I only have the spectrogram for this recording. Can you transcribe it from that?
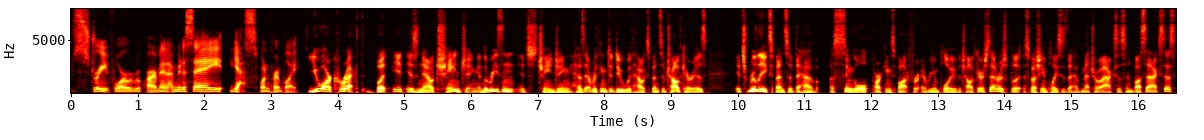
straightforward requirement. I'm going to say yes, one per employee. You are correct, but it is now changing. And the reason it's changing has everything to do with how expensive childcare is. It's really expensive to have a single parking spot for every employee of a childcare center, especially in places that have metro access and bus access.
